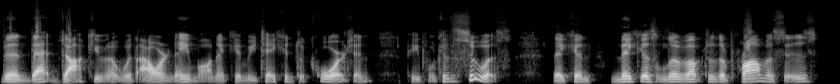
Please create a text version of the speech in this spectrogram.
then that document with our name on it can be taken to court and people can sue us. They can make us live up to the promises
